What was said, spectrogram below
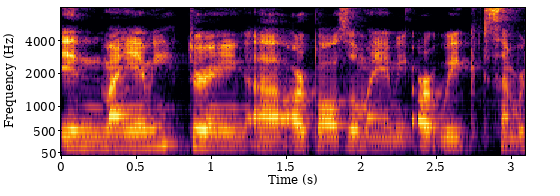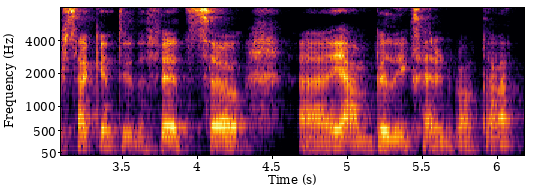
in Miami during uh, Art Basel Miami Art Week, December 2nd through the 5th. So uh, yeah, I'm really excited about that.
